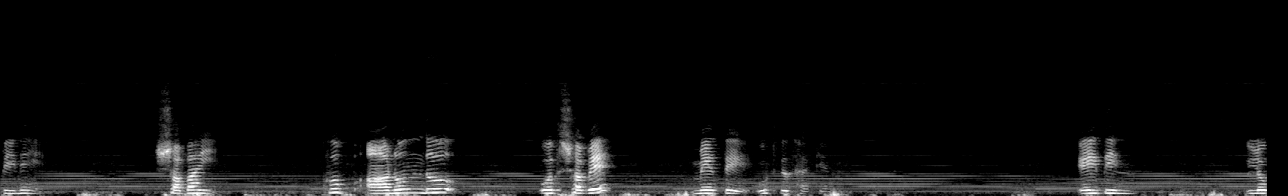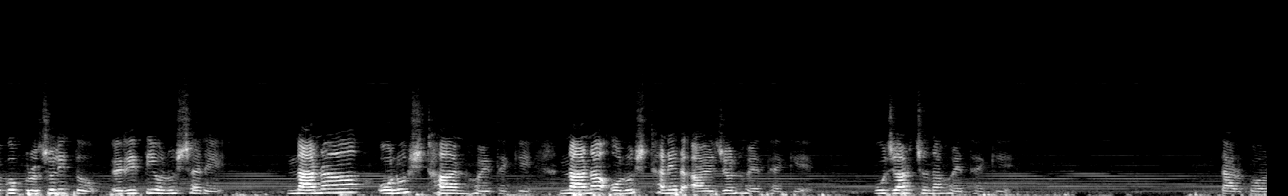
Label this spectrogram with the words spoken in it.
দিনে সবাই খুব আনন্দ উৎসবে মেতে উঠতে থাকেন। এই দিন লোক প্রচলিত রীতি অনুসারে নানা অনুষ্ঠান হয়ে থাকে, নানা অনুষ্ঠানের আয়োজন হয়ে থাকে, পূজার্চনা হয়ে থাকে। তারপর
